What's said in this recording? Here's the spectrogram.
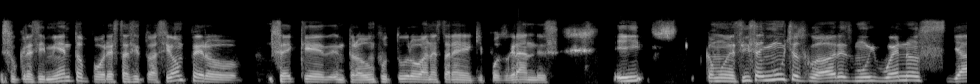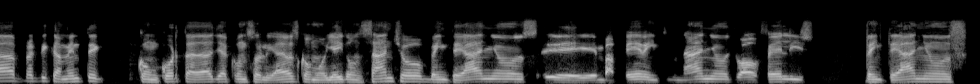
su crecimiento por esta situación, pero sé que dentro de un futuro van a estar en equipos grandes. Y como decís, hay muchos jugadores muy buenos ya prácticamente con corta edad ya consolidados como Jadon Sancho, 20 años, eh, Mbappé, 21 años, Joao Félix, 20 años,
